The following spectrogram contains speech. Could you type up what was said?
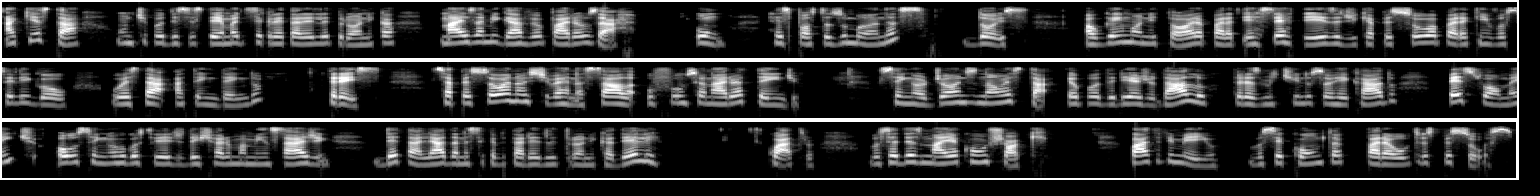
Aqui está um tipo de sistema de secretária eletrônica mais amigável para usar. 1. Um, respostas humanas. 2. Alguém monitora para ter certeza de que a pessoa para quem você ligou o está atendendo. 3. Se a pessoa não estiver na sala, o funcionário atende. Senhor Jones não está. Eu poderia ajudá-lo, transmitindo seu recado pessoalmente? Ou o senhor gostaria de deixar uma mensagem detalhada na secretária eletrônica dele? 4. Você desmaia com o choque. 4,5. Você conta para outras pessoas.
